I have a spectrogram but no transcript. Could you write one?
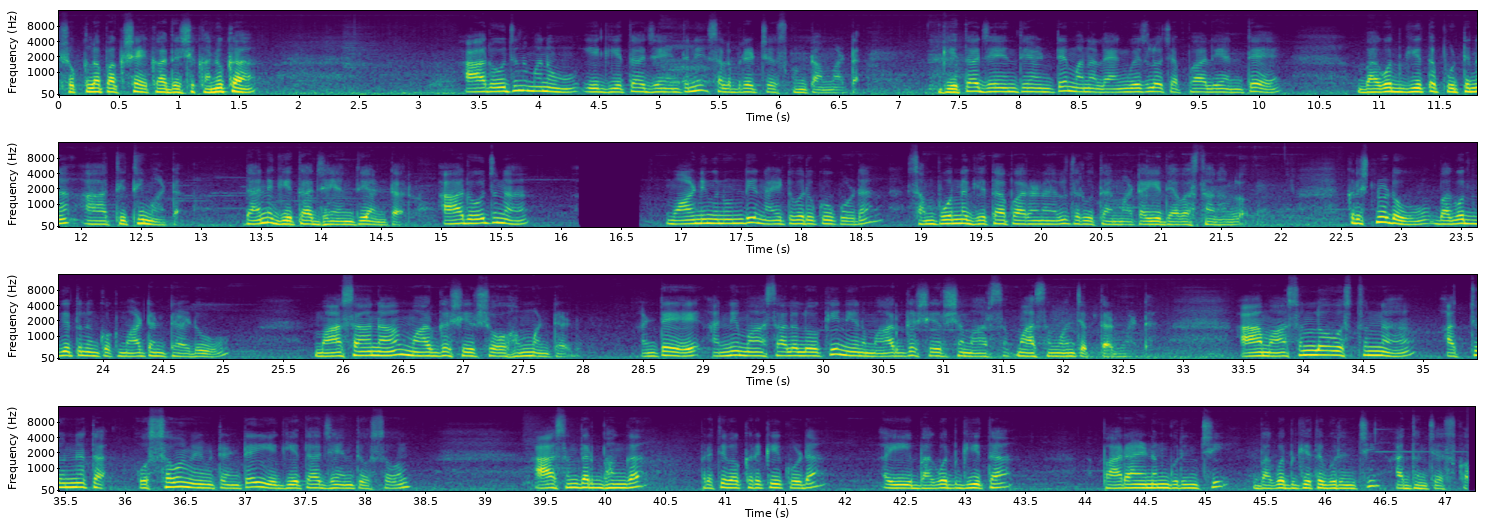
శుక్లపక్ష ఏకాదశి కనుక ఆ రోజున మనం ఈ గీతా జయంతిని సెలబ్రేట్ చేసుకుంటాం అన్నమాట. గీతా జయంతి అంటే మన లాంగ్వేజ్లో చెప్పాలి అంటే భగవద్గీత పుట్టిన ఆ తిథి మాట. దాన్ని గీతా జయంతి అంటారు. ఆ రోజున మార్నింగ్ నుండి నైట్ వరకు కూడా సంపూర్ణ గీతాపారాయణాలు జరుగుతాయన్నమాట ఈ దేవస్థానంలో. కృష్ణుడు భగవద్గీతలో ఇంకొక మాట అంటాడు మాసాన మార్గశీర్షోహం అంటాడు. అంటే అన్ని మాసాలలోకి నేను మార్గశీర్ష మాసం మాసం అని చెప్తాడనమాట ఆ మాసంలో వస్తున్న అత్యున్నత ఉత్సవం ఏమిటంటే ఈ గీతా జయంతి ఉత్సవం. ఆ సందర్భంగా ప్రతి ఒక్కరికి కూడా ఈ భగవద్గీత పారాయణం గురించి భగవద్గీత గురించి అర్థం చేసుకోవాలి.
